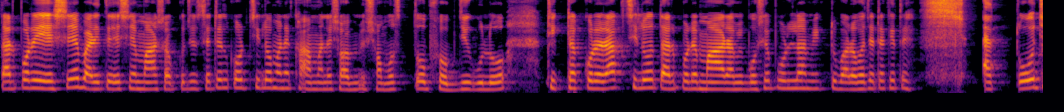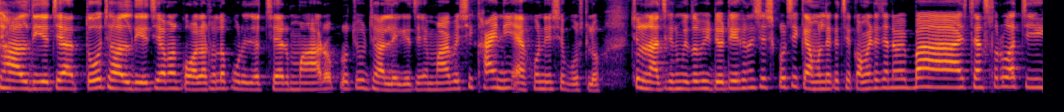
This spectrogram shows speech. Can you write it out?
তারপরে এসে বাড়িতে এসে মা সব কিছু সেটেল করছিল মানে খা মানে সব, সমস্ত সবজিগুলো ঠিকঠাক করে রাখছিল। তারপরে মা আর আমি বসে পড়লাম একটু বারো ভাজাটা খেতে। এত ঝাল দিয়েছে, এত ঝাল দিয়েছে, আমার গলা টলা পড়ে যাচ্ছে আর মারও প্রচুর ঝাল লেগেছে। মা বেশি খায়নি, এখন এসে বসল। চলুন, আজকের মতো ভিডিওটি এখানে শেষ করছি। কেমন লেগেছে কমেন্টে জানাবে। বাই থ্যাংকস ফর ওয়াচিং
